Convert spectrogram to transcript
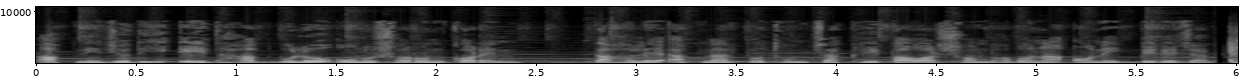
আপনি যদি এই ধাপগুলো অনুসরণ করেন, তাহলে আপনার প্রথম চাকরি পাওয়ার সম্ভাবনা অনেক বেড়ে যাবে।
